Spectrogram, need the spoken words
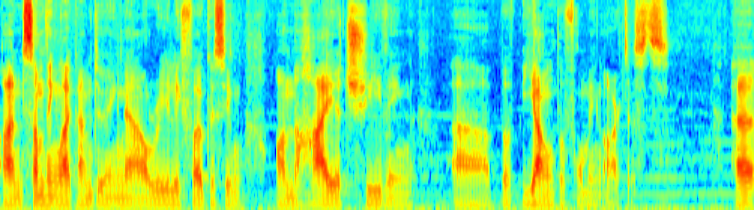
on something like I'm doing now, really focusing on the high achieving uh, young performing artists. Uh,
